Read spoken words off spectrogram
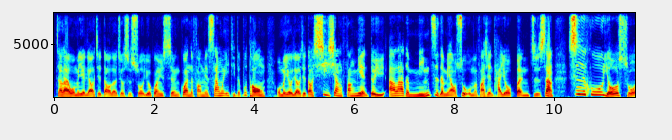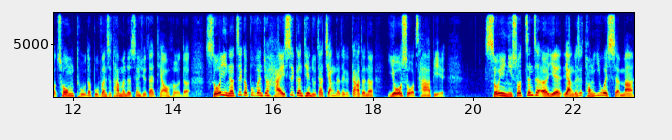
再来，我们也了解到了，就是说有关于神观的方面，三位一体的不同。我们又了解到细项方面对于阿拉的名字的描述，我们发现它有本质上似乎有所冲突的部分，是他们的神学在调和的。所以呢，这个部分就还是跟天主教讲的这个 God 呢有所差别。所以你说真正而言，两个是同一位神吗？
